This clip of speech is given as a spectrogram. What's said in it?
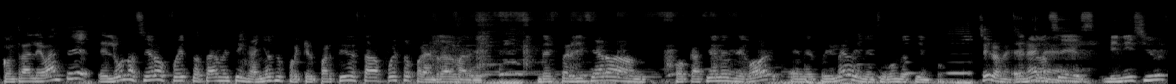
Contra Levante, el 1-0 fue totalmente engañoso porque el partido estaba puesto para el Real Madrid. Desperdiciaron ocasiones de gol en el primero y en el segundo tiempo. Sí, lo mencioné. Entonces, Vinicius,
